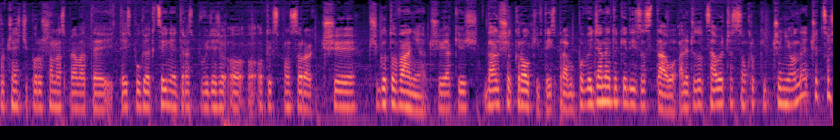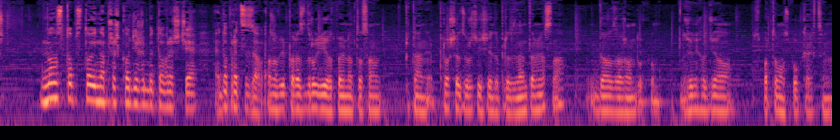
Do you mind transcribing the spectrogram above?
po części poruszona sprawa tej, tej spółki akcyjnej, teraz powiedziałeś o, o, o tych sponsorach. Czy przygotowania, czy jakieś dalsze kroki w tej sprawie? Powiedziane to kiedyś zostało, ale czy to cały czas są kroki czynione, czy coś non-stop stoi na przeszkodzie, żeby to wreszcie doprecyzować? Panowie, po raz drugi odpowiem na to samo pytanie. Proszę zwrócić się do prezydenta miasta, do zarządu jeżeli chodzi o sportową spółkę akcyjną.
